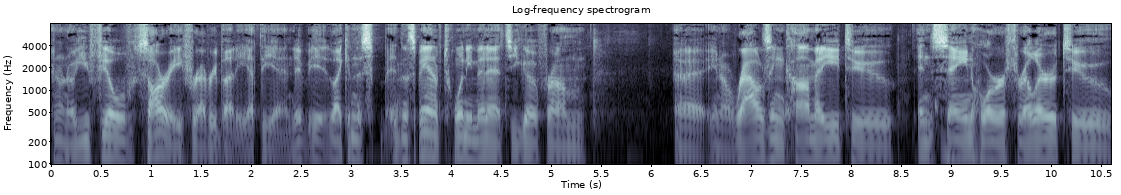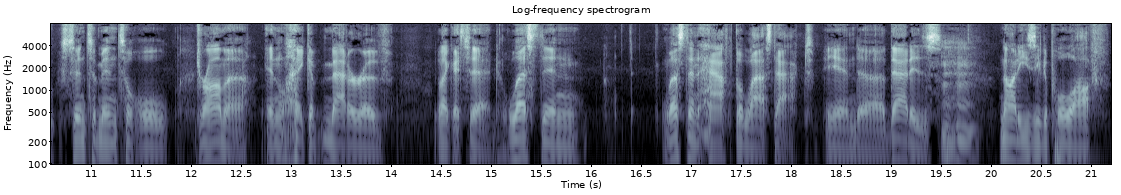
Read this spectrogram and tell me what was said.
I don't know. You feel sorry for everybody at the end. It, it- like in the in the span of twenty minutes, you go from uh, you know rousing comedy to insane horror thriller to sentimental drama in like a matter of, like I said, less than less than half the last act, and uh, that is not easy to pull off.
